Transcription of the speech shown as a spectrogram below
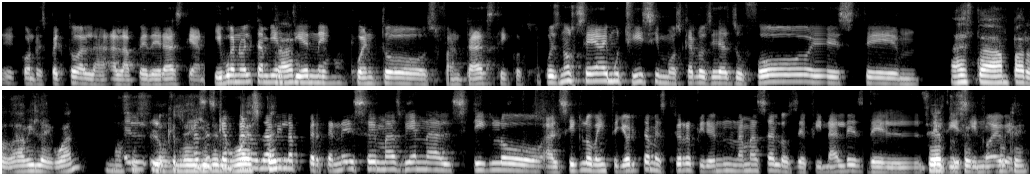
eh, con respecto a la, a la, pederastia. Y bueno, él también tiene cuentos fantásticos. Pues no sé, hay muchísimos. Carlos Díaz Dufo, este... Ah, está Amparo Dávila igual. No sé lo que pasa es que Amparo Dávila pertenece más bien al siglo, al siglo XX. Yo ahorita me estoy refiriendo nada más a los de finales del, XIX.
